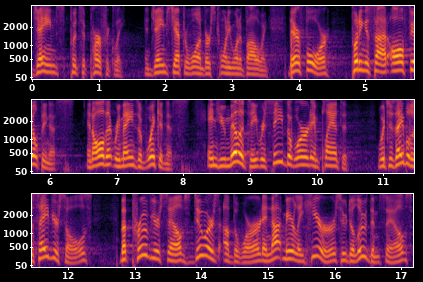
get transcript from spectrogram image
James puts it perfectly in James chapter 1 verse 21 and following. Therefore, putting aside all filthiness and all that remains of wickedness, in humility receive the word implanted, which is able to save your souls, but prove yourselves doers of the word and not merely hearers who delude themselves.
